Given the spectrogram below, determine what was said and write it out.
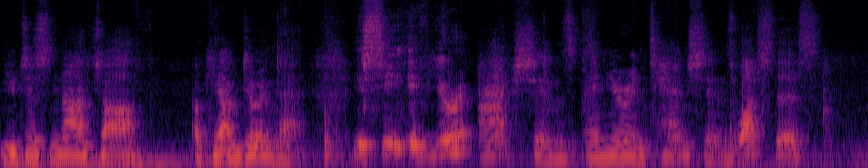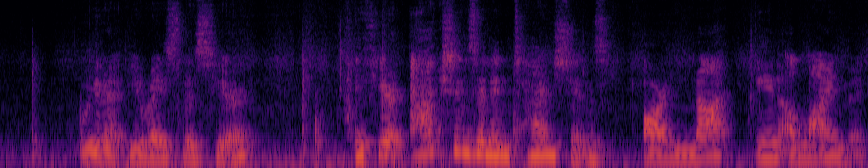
you just notch off okay i'm doing that you see if your actions and your intentions watch this we're going to erase this here if your actions and intentions are not in alignment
